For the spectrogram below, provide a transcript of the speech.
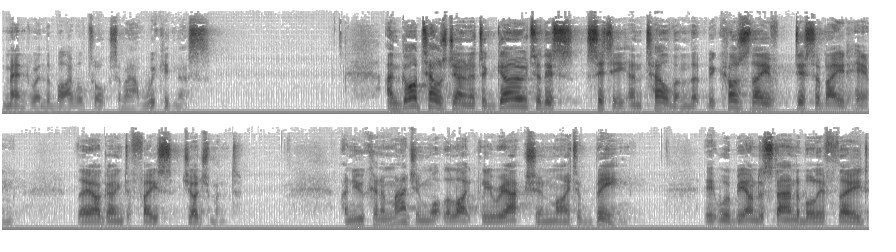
meant when the Bible talks about wickedness. And God tells Jonah to go to this city and tell them that because they've disobeyed him, they are going to face judgment. And you can imagine what the likely reaction might have been. It would be understandable if they'd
